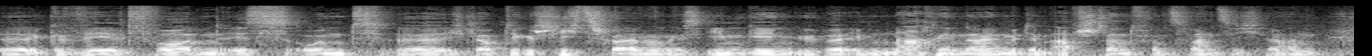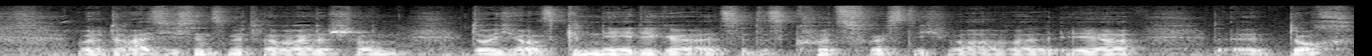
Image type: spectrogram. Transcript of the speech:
äh, gewählt worden ist. Und äh, ich glaube, die Geschichtsschreibung ist ihm gegenüber im Nachhinein mit dem Abstand von 20 Jahren oder 30 sind es mittlerweile schon, durchaus gnädiger, als er das kurzfristig war, weil er äh, doch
